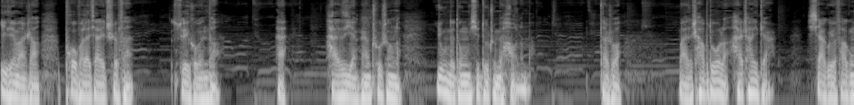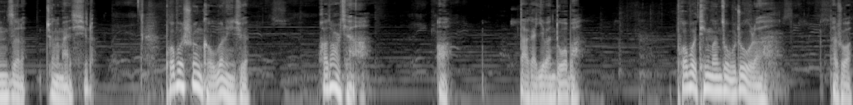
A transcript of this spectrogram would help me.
一天晚上，婆婆来家里吃饭，随口问道：“哎，孩子眼看要出生了，用的东西都准备好了吗？”他说：“买的差不多了，还差一点下个月发工资了就能买齐了。”婆婆顺口问了一句：“花多少钱啊？”大概一万多吧。婆婆听完坐不住了，她说：“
